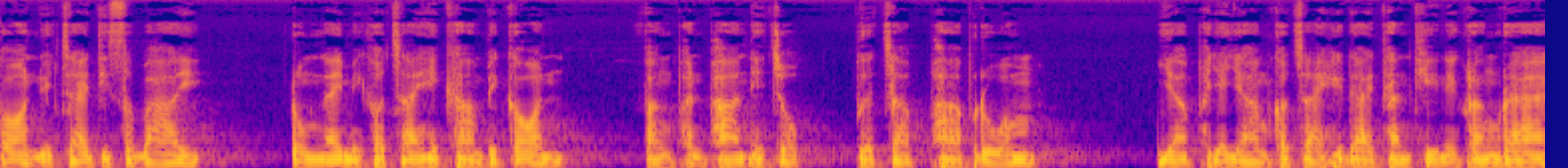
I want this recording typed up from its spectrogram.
ก่อนด้วยใจที่สบาย ตรงไหนไม่เข้าใจให้ข้ามไปก่อน ฟังผ่านๆให้จบเพื่อจับภาพรวม อย่าพยายามเข้าใจให้ได้ทันทีในครั้งแรก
